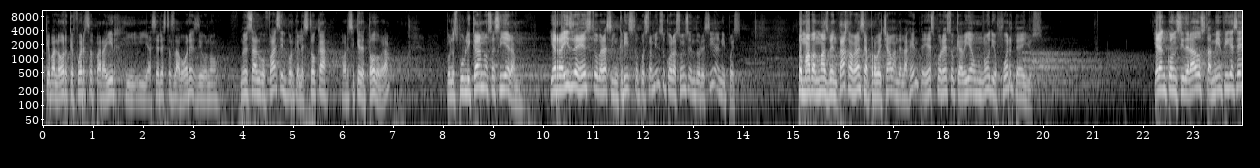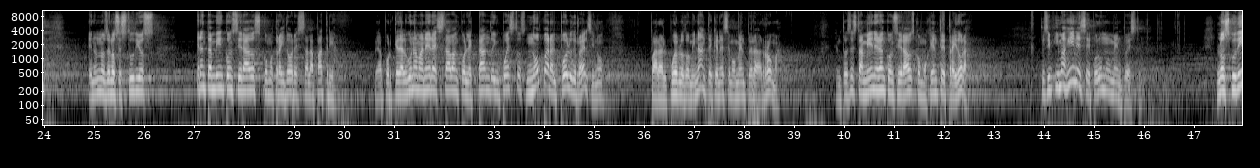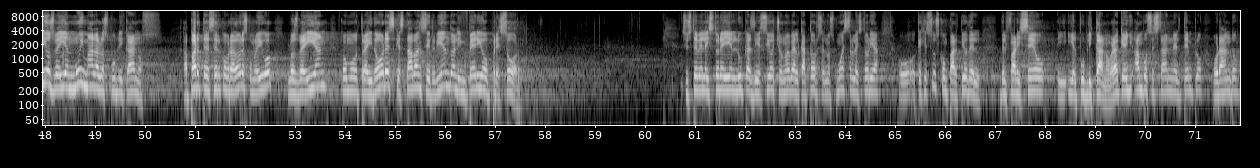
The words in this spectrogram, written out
qué valor, qué fuerza para ir y, hacer estas labores. Digo, no, no es algo fácil porque les toca, ahora sí que de todo, ¿verdad? Pues los publicanos así eran. Y a raíz de esto, ¿verdad? Sin Cristo, pues también su corazón se endurecían y pues tomaban más ventaja, ¿verdad? se aprovechaban de la gente. Y es por eso que había un odio fuerte a ellos. Eran considerados también, fíjese, en uno de los estudios, eran también considerados como traidores a la patria, porque de alguna manera estaban colectando impuestos no para el pueblo de Israel, sino para el pueblo dominante, que en ese momento era Roma. Entonces también eran considerados como gente traidora. Entonces, imagínense por un momento esto. Los judíos veían muy mal a los publicanos. Aparte de ser cobradores, como le digo, los veían como traidores que estaban sirviendo al imperio opresor. Si usted ve la historia ahí en Lucas 18, 9 al 14, nos muestra la historia que Jesús compartió del, fariseo y, y, el publicano, ¿verdad? Que ambos están en el templo orando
